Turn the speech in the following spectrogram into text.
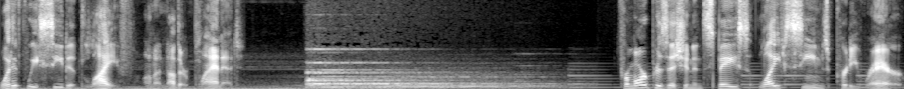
what if we seeded life on another planet? From our position in space, life seems pretty rare.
